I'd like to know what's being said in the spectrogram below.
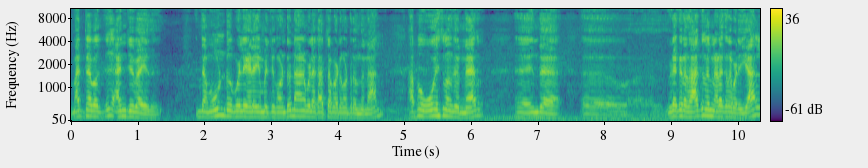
மற்றவருக்கு அஞ்சு வயது. இந்த மூன்று பிள்ளைகளையும் வச்சுக்கொண்டு நான் இவ்வளோ கஷ்டப்பட்டு கொண்டு இருந்தேன் நான் அப்போ ஓய்ஸ் வந்து சொன்னார் இந்த அஹ், இடக்கிற தாக்குதல் நடக்கிறபடியால்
